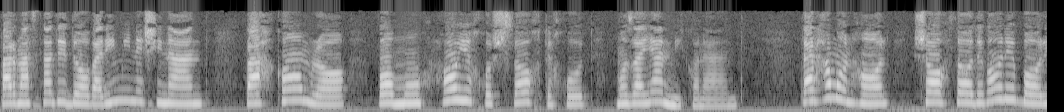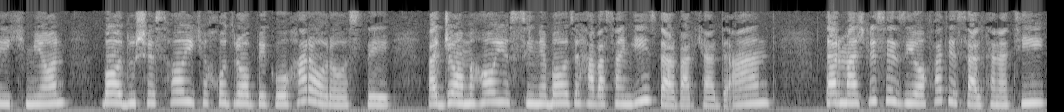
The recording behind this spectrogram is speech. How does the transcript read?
بر مسند داوری می نشینند و احکام را با مهرهای خوشساخت خود مزین می کنند. در همان حال شاهزادگان باریک میان با دوشس هایی که خود را به گوهر آراسته و جامعه های سینباز هوسانگیز در بر کرده اند در مجلس زیافت سلطنتی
